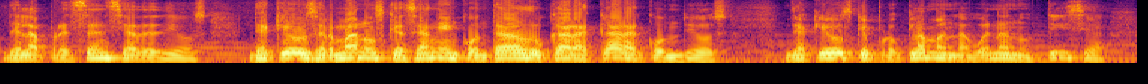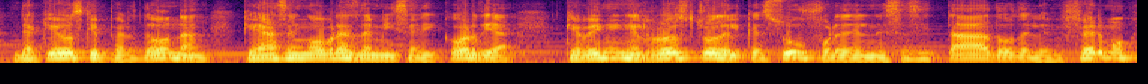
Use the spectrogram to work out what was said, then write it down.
de la presencia de Dios, de aquellos hermanos que se han encontrado cara a cara con Dios, de aquellos que proclaman la buena noticia, de aquellos que perdonan, que hacen obras de misericordia, que ven en el rostro del que sufre, del necesitado, del enfermo,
